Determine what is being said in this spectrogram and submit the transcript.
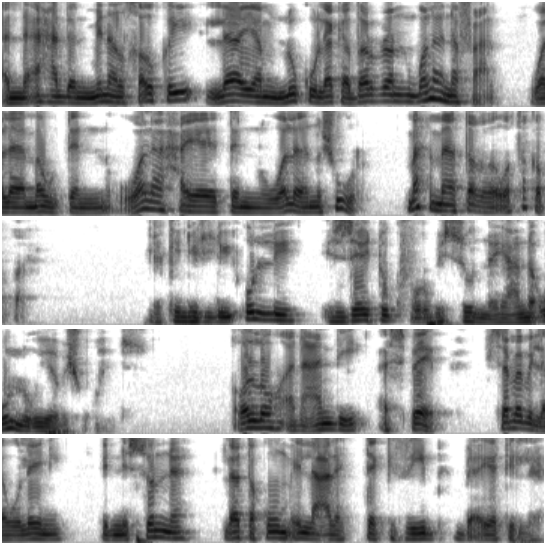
أن أحدا من الخلق لا يملك لك ضرا ولا نفعا ولا موتا ولا حياة ولا نشور مهما طغى وتكبر. لكن اللي يقول لي إزاي تكفر بالسنة يعني أقول له إيه يا باشمهندس؟ قل له أنا عندي أسباب. السبب الأولاني إن السنة لا تقوم إلا على التكذيب بآيات الله.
